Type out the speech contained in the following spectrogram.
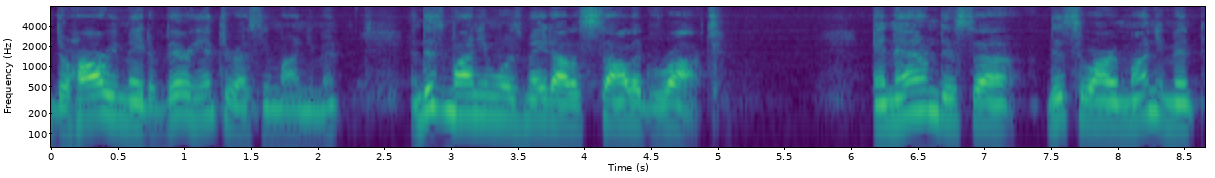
The Huari made a very interesting monument, and this monument was made out of solid rock. And now this uh, this Huari monument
